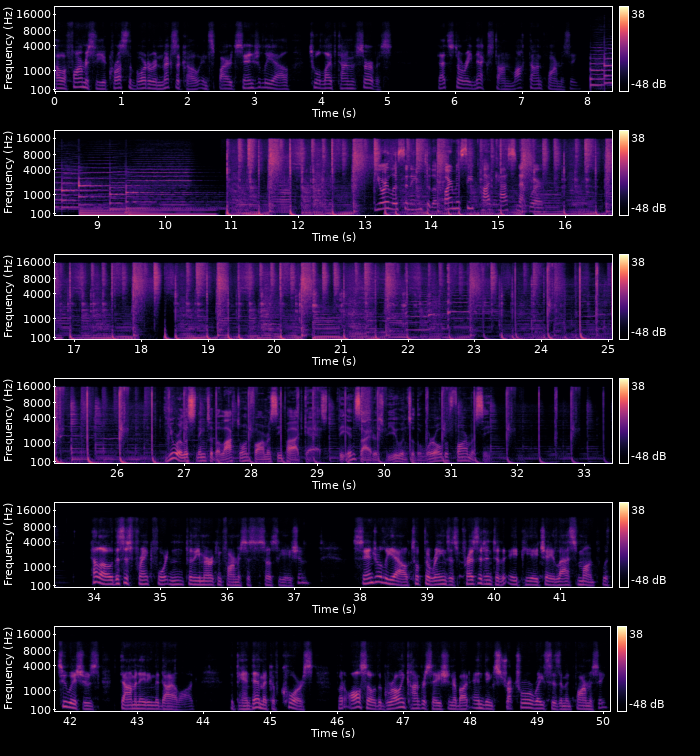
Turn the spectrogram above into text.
how a pharmacy across the border in Mexico inspired Sandra Leal to a lifetime of service. That story next on Locked On Pharmacy. You're listening to the Pharmacy Podcast Network. You are listening to the Locked On Pharmacy podcast, the insider's view into the world of pharmacy. Hello, this is Frank Fortin for the American Pharmacists Association. Sandra Leal took the reins as president of the APHA last month with two issues dominating the dialogue the pandemic, of course, but also the growing conversation about ending structural racism in pharmacy.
